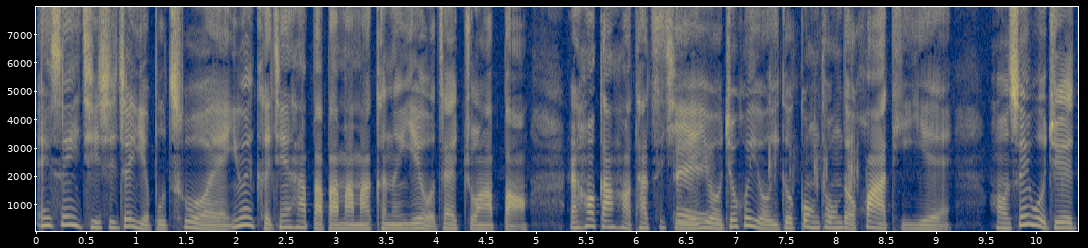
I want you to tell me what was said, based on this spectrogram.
哎、欸，所以其实这也不错哎、欸，因为可见他爸爸妈妈可能也有在抓宝，然后刚好他自己也有，就会有一个共通的话题耶。好，所以我觉得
